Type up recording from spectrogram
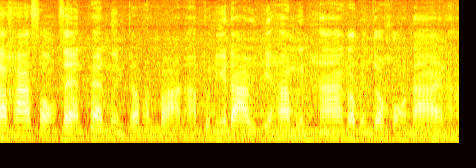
ราคา 289,000 บาทนะครับ ตัวนี้ดาวอยู่ที่ 55,000 ก็เป็นเจ้าของได้นะฮะ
